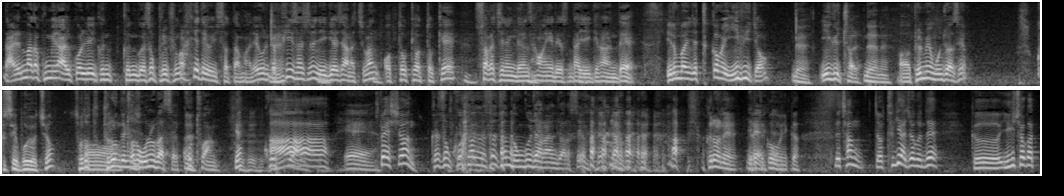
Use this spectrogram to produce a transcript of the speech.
날마다 국민의 알 권리에 근, 거해서 브리핑을 하게 되어 있었단 말이에요. 그러니까 네. 피의 사실은 얘기하지 않았지만 음. 어떻게 어떻게 수사가 진행되는 상황에 대해서는 다 얘기를 하는데 이른바 이제 특검의 입이죠. 네. 이규철. 네네. 네. 어, 별명이 뭔지 아세요? 글쎄 뭐였죠? 저도 어, 들었는데 저도 오늘 봤어요. 네. 코트왕. 예? 코트왕. 아, 아, 아. 예. 패션. 그래서 전 코트왕이었어요. 전 농구를 잘하는 줄 알았어요. 그러네. 네. 듣고 보니까. 근데 참 저 특이하죠. 근데 그 이기철 같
